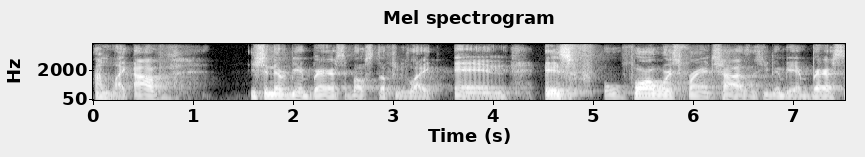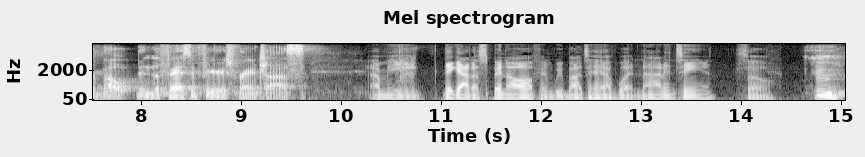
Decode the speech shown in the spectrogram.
I'm like I've. You should never be embarrassed about stuff you like, and it's far worse franchises you can be embarrassed about than the Fast and Furious franchise. I mean, they got a spinoff, and we about to have what nine and ten. So, mm-hmm.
